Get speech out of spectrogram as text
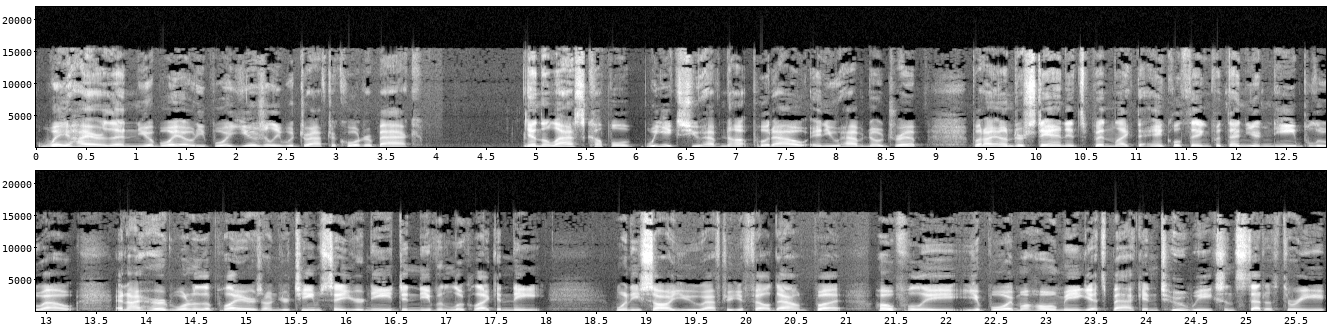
way higher than your boy Odie Boy usually would draft a quarterback. In the last couple weeks, you have not put out and you have no drip. But I understand it's been like the ankle thing, but then your knee blew out. And I heard one of the players on your team say your knee didn't even look like a knee when he saw you after you fell down. But hopefully your boy Mahomie gets back in two weeks instead of three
